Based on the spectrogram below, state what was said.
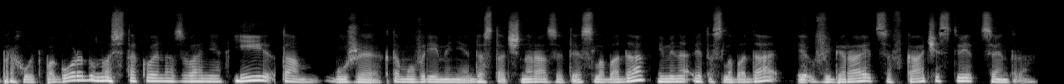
проходит по городу, носит такое название. И там уже к тому времени достаточно развитая слобода. Именно эта слобода Э, выбирается в качестве центра.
